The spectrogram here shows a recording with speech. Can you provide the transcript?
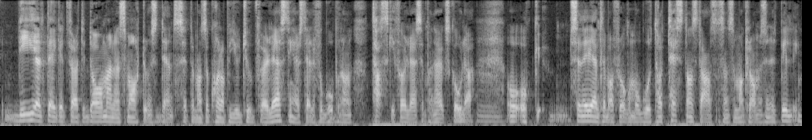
det är helt enkelt för att idag om man är en smart ung student så sätter man sig och kollar på YouTube-föreläsningar istället för att gå på någon taskig föreläsning på en högskola. Mm. Och, och, sen är det egentligen bara fråga om att gå och ta ett test någonstans och sen så är man klar med sin utbildning.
